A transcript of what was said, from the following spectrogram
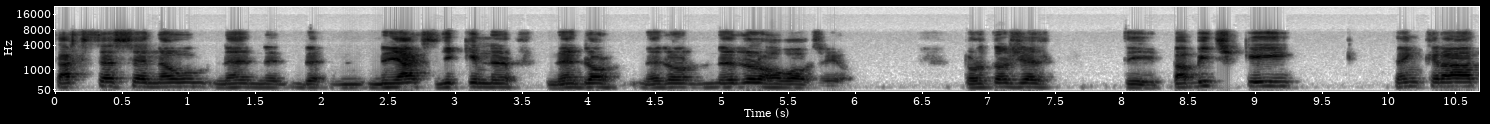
tak jste se neum, ne, ne, ne, nějak s nikým ne, nedo, nedo, nedohovořil. Protože ty babičky tenkrát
